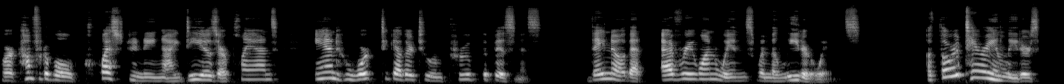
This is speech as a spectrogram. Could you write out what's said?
who are comfortable questioning ideas or plans, and who work together to improve the business. They know that everyone wins when the leader wins. Authoritarian leaders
